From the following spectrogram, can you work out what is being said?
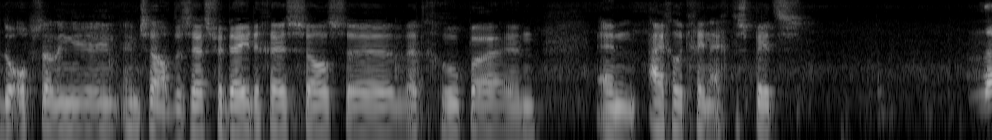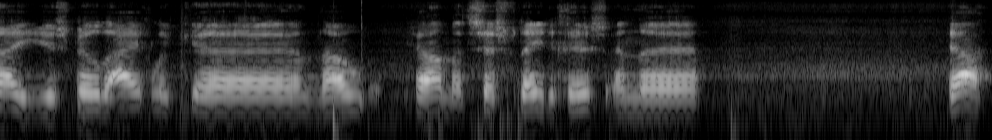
de opstelling in hemzelf. De zes verdedigers, zoals werd geroepen. En, en eigenlijk geen echte spits. Nee, je speelde eigenlijk nou, ja, met zes verdedigers. En ja,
